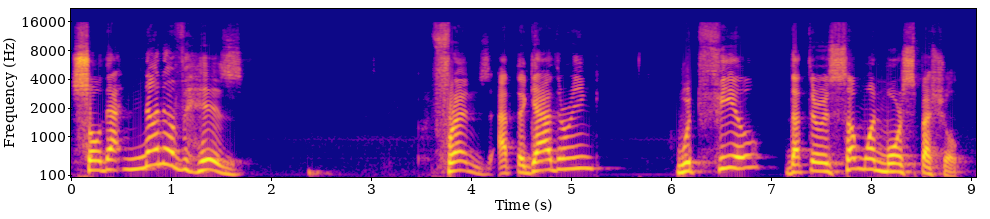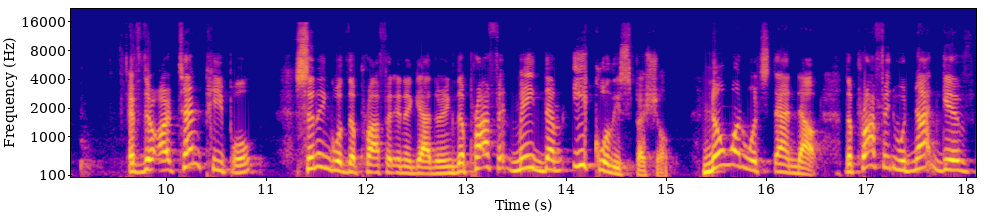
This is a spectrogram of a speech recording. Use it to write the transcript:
so that none of his friends at the gathering would feel that there is someone more special. If there are 10 people, sitting with the Prophet in a gathering, the Prophet made them equally special. No one would stand out. The Prophet would not give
